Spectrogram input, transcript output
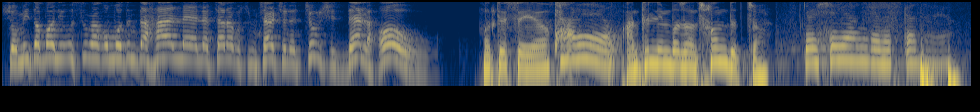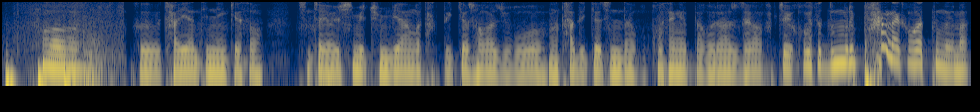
쇼미더머니 우승하고 뭐든 다 할래 랩 잘하고 춤잘 추는 중시 델라 호 어땠어요? 잘해요. 안 틀린 버전 처음 듣죠? 열심히 한 게 느껴져요. 어, 그 자이언티님께서 진짜 열심히 준비한 거 다 느껴져가지고 어, 다 느껴진다고 고생했다고 그래가지고 제가 갑자기 거기서 눈물이 팍 날 것 같은 거예요. 막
